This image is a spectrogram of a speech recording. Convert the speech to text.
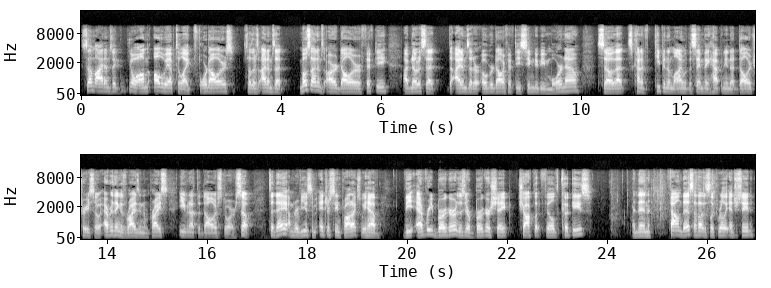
Some items that go on all the way up to like four dollars. So there's items that most items are dollar fifty. I've noticed that the items that are over dollar fifty seem to be more now. So that's kind of keeping in line with the same thing happening at Dollar Tree. So everything is rising in price, even at the dollar store. So today I'm going to review some interesting products. We have the Every Burger. These are burger shape chocolate filled cookies. And then found this. I thought this looked really interesting.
